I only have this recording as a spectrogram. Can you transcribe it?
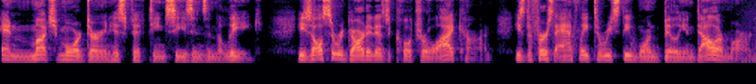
and much more during his 15 seasons in the league. He's also regarded as a cultural icon. He's the first athlete to reach the $1 billion mark,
